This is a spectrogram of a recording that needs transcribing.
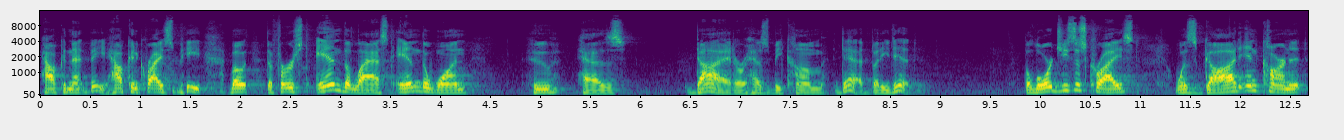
How can that be? How can Christ be both the first and the last and the one who has died or has become dead? But he did. The Lord Jesus Christ was God incarnate,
